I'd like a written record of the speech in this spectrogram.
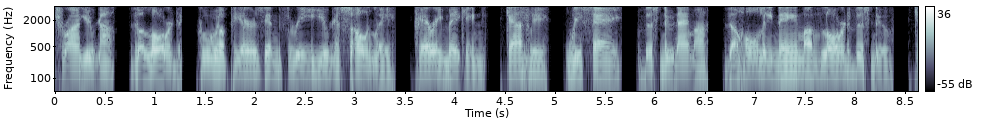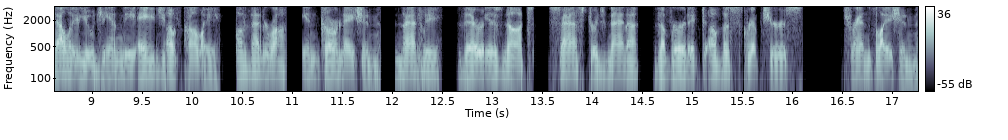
Triyuga, the Lord, who appears in three yugas only, carry making, Kahi, we say, Vishnu Nama, the holy name of Lord Vishnu, Kali Yuja in the age of Kali, Avedara, incarnation, Madhi, there is not, Sastrajnana, the verdict of the scriptures. Translation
